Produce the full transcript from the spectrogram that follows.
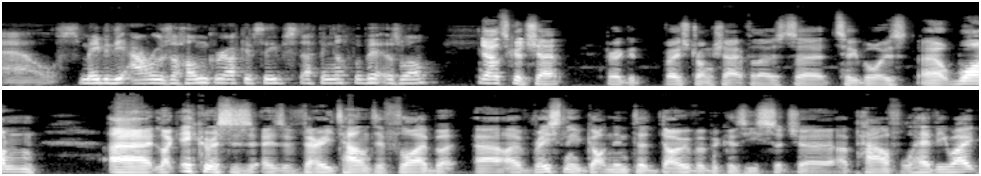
else? Maybe the Arrows of Hungary. I could see stepping up a bit as well. Yeah, that's a good shout. Very good, very strong shout for those uh, two boys. Uh, one, uh, like Icarus is, is a very talented flyer, but uh, I've recently gotten into Dover because he's such a, a powerful heavyweight.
